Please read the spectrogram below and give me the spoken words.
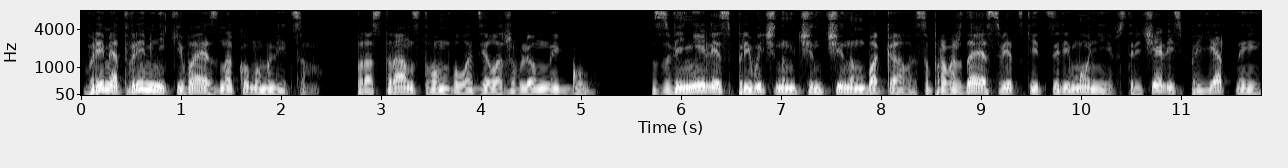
время от времени кивая знакомым лицам. Пространством владел оживленный гул. Звенели с привычным чин-чином бокалы, сопровождая светские церемонии, встречались приятные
